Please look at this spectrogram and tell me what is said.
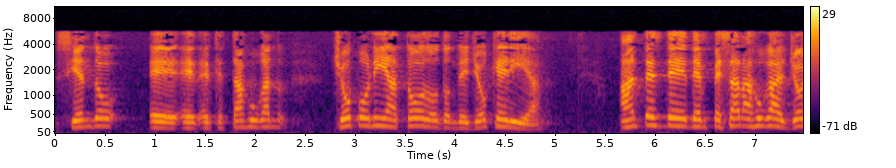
siendo eh, el, que está jugando, yo ponía todo donde yo quería. Antes de, empezar a jugar, yo,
